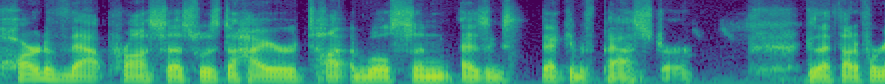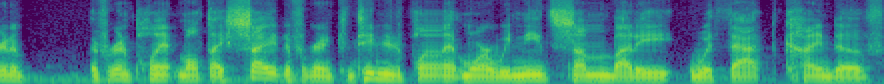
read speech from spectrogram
part of that process was to hire Todd Wilson as executive pastor because I thought if we're going to if we're going to plant multi-site, if we're going to continue to plant more, we need somebody with that kind of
